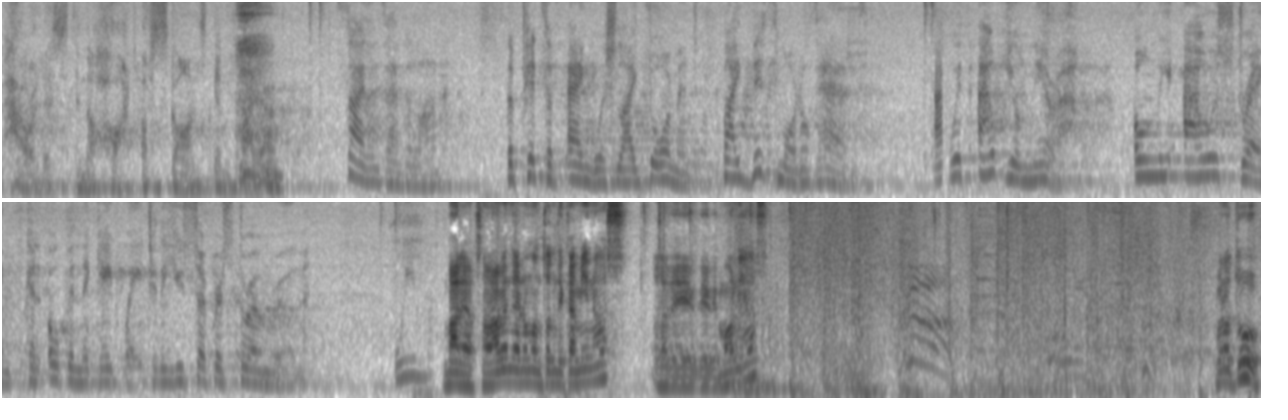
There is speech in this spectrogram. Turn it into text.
powerless in the heart of Skarn's empire. Silence, Andalon. The pits of anguish lie dormant by this mortal's hand. A- Without Ylnira, only our strength can open the gateway to the usurper's throne room. We Vale, o sea, va a vender un montón de caminos, o sea, de, de demonios. Bueno, tú,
